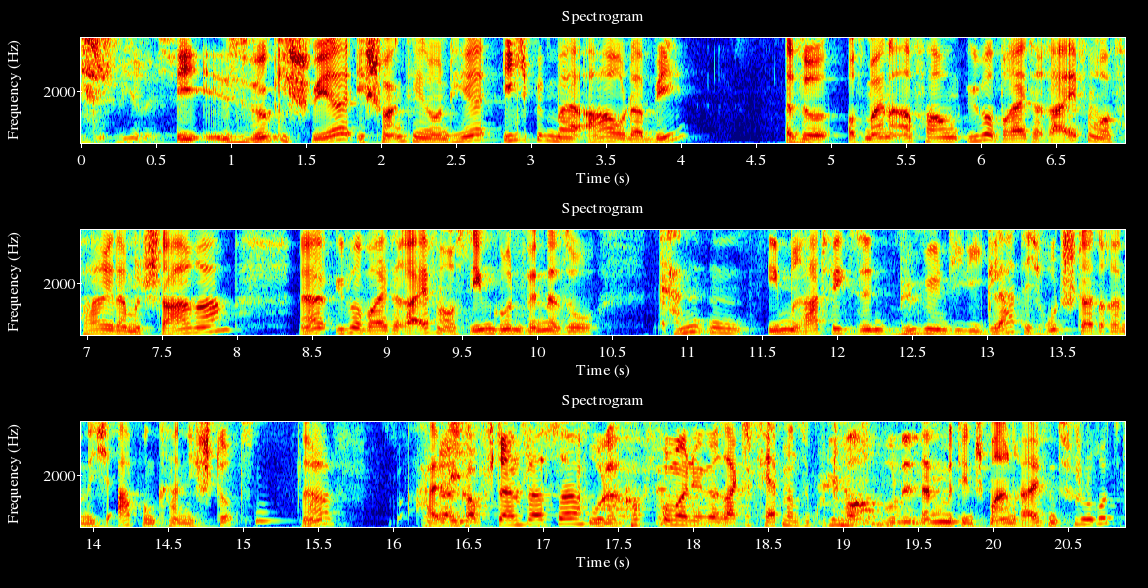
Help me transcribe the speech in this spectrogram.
Schwierig. Ist wirklich schwer. Ich schwanke hin und her. Ich bin bei A oder B. Also aus meiner Erfahrung überbreite Reifen oder Fahrräder mit Stahlrahmen. Ja, überbreite Reifen aus dem Grund, wenn da so Kanten im Radweg sind, bügeln die die glatt. Ich rutsche da dran nicht ab und kann nicht stürzen. Ja, halte Oder. Kopfsteinpflaster? Oder Kopfsteinpflaster. Wo man immer sagt, da fährt man so gut drauf. Genau, wo du dann mit den schmalen Reifen zwischenrutzt.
